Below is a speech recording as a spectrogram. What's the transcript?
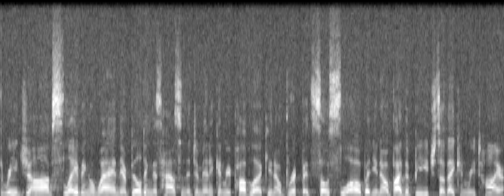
three jobs, slaving away, and they're building this house in the Dominican Republic, you know, brick, it's so slow, but, you know, by the beach so they can retire.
